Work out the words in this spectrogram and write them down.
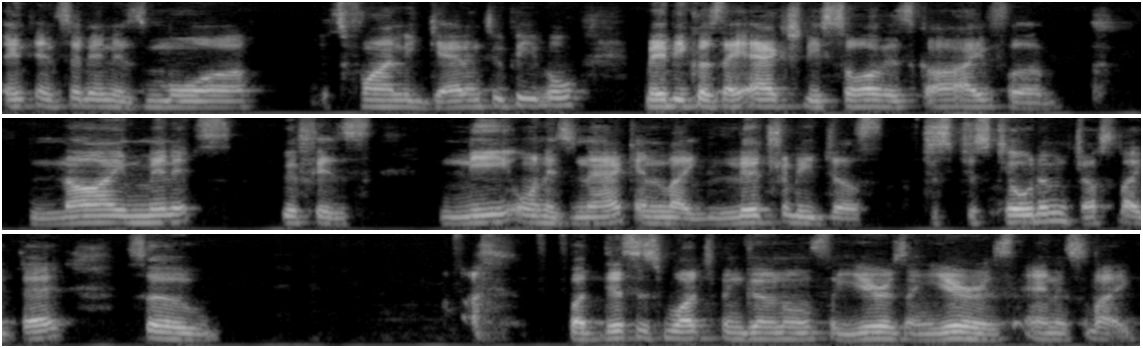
incident is more it's finally getting to people. Maybe because they actually saw this guy for nine minutes with his knee on his neck and like literally just just just killed him just like that. So, but this is what's been going on for years and years, and it's like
